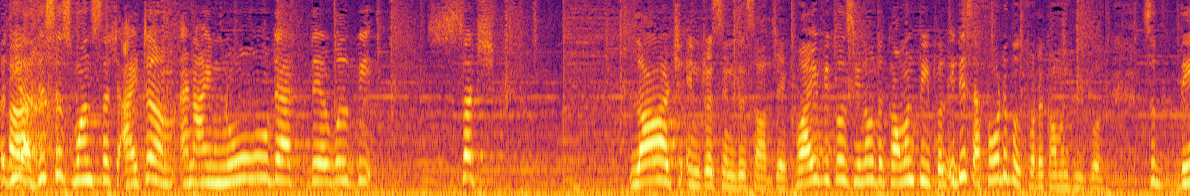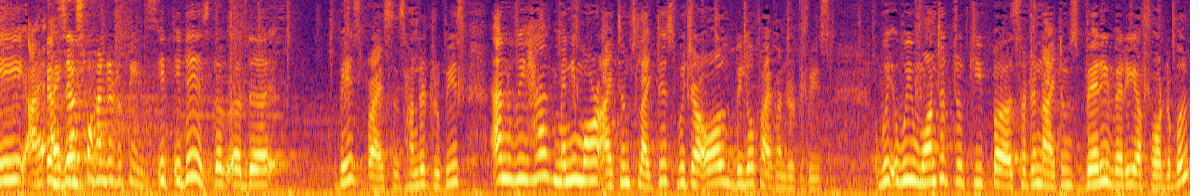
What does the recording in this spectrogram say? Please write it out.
uh, yeah, this is one such item, and I know that there will be such large interest in this object. Why? Because you know the common people. It is affordable for the common people. So they. I, it's I just for 100 rupees. It, it is the uh, the base price is 100 rupees, and we have many more items like this which are all below 500 rupees. We, we wanted to keep uh, certain items very very affordable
